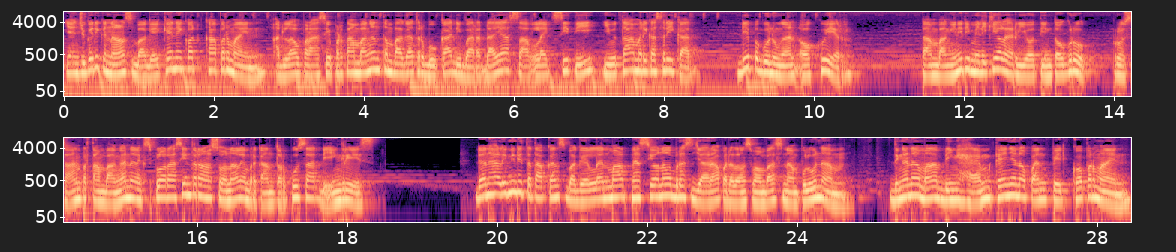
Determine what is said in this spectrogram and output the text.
yang juga dikenal sebagai Kennecott Copper Mine, adalah operasi pertambangan tembaga terbuka di barat daya Salt Lake City, Utah, Amerika Serikat, di pegunungan Oak Tambang ini dimiliki oleh Rio Tinto Group, perusahaan pertambangan dan eksplorasi internasional yang berkantor pusat di Inggris. Dan hal ini ditetapkan sebagai landmark nasional bersejarah pada tahun 1966 dengan nama Bingham Canyon Open Pit Copper Mine.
